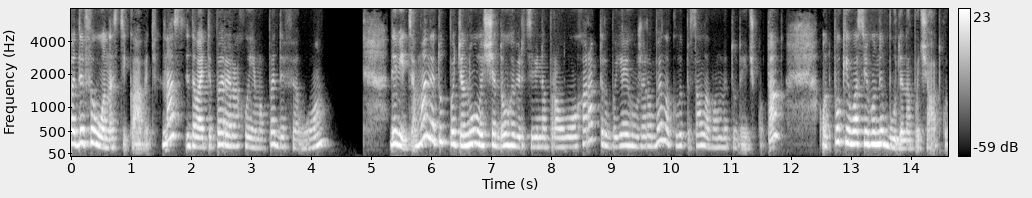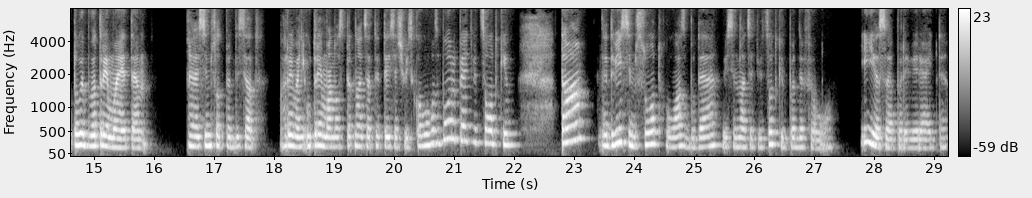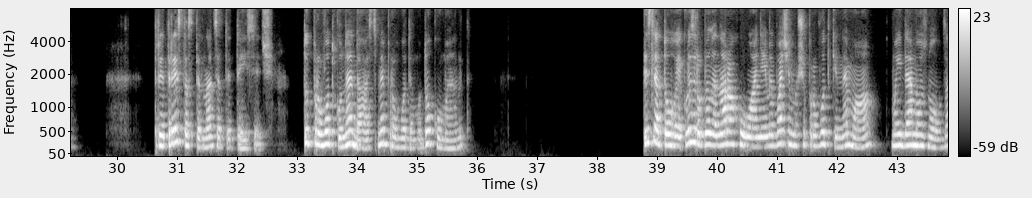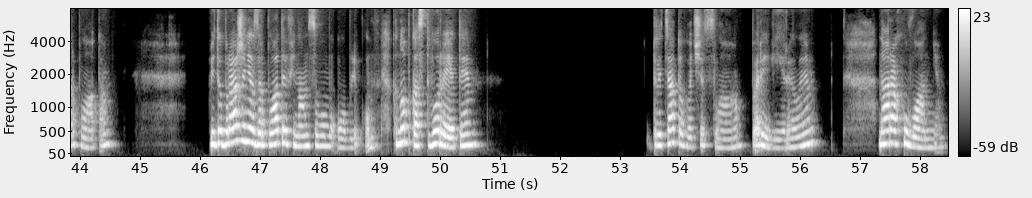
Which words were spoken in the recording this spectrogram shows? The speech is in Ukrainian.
ПДФО нас цікавить. Нас, давайте перерахуємо ПДФО. Дивіться, в мене тут потягнуло ще договір цивільно-правового характеру, бо я його вже робила, коли писала вам методичку. Так? От Поки у вас його не буде на початку, то ви отримаєте е, 750 гривень утримано з 15 тисяч військового збору 5%, та 2700 у вас буде 18% ПДФО. І ЄСВ перевіряйте. 3300 з 15 тисяч. Тут проводку не дасть, ми проводимо документ. Після того, як ви зробили нарахування, і ми бачимо, що проводки нема, ми йдемо знову зарплата. Відображення зарплати у фінансовому обліку. Кнопка Створити 30 числа перевірили. Нарахування.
